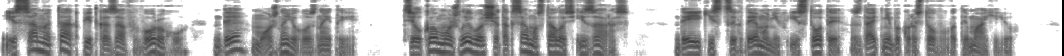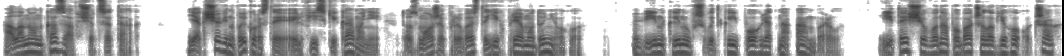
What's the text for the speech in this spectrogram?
і саме так підказав ворогу, де можна його знайти. Цілком можливо, що так само сталося і зараз. Деякі з цих демонів істоти здатні використовувати магію. Аланон казав, що це так. Якщо він використає ельфійські камені, то зможе привести їх прямо до нього. Він кинув швидкий погляд на Амберл, і те, що вона побачила в його очах,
